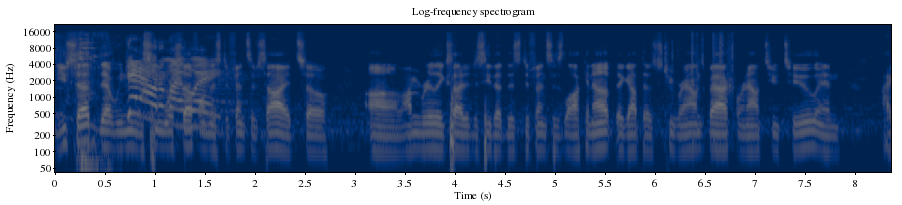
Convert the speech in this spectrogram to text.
you said that we need to see more stuff way. on this defensive side, so um, I'm really excited to see that this defense is locking up. They got those two rounds back. We're now 2-2, and I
